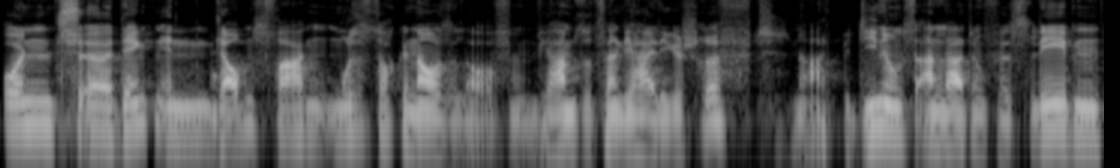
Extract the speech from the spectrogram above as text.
und äh, denken, in Glaubensfragen muss es doch genauso laufen. Wir haben sozusagen die Heilige Schrift, eine Art Bedienungsanleitung fürs Leben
